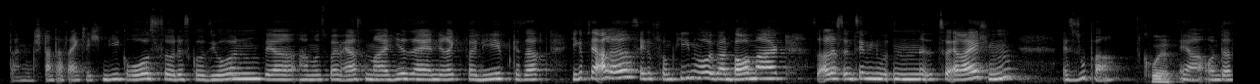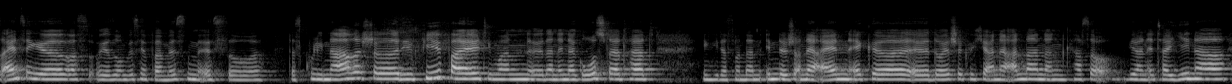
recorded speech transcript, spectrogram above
dann stand das eigentlich nie groß zur Diskussion. Wir haben uns beim ersten Mal hier sein direkt verliebt, gesagt, hier gibt es ja alles, hier gibt es vom Kino über den Baumarkt, ist alles in zehn Minuten zu erreichen. Ist super. Cool. Ja, und das Einzige, was wir so ein bisschen vermissen, ist so das Kulinarische, die Vielfalt, die man äh, dann in der Großstadt hat. Irgendwie, dass man dann indisch an der einen Ecke, äh, deutsche Küche an der anderen, dann hast du auch wieder einen Italiener,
